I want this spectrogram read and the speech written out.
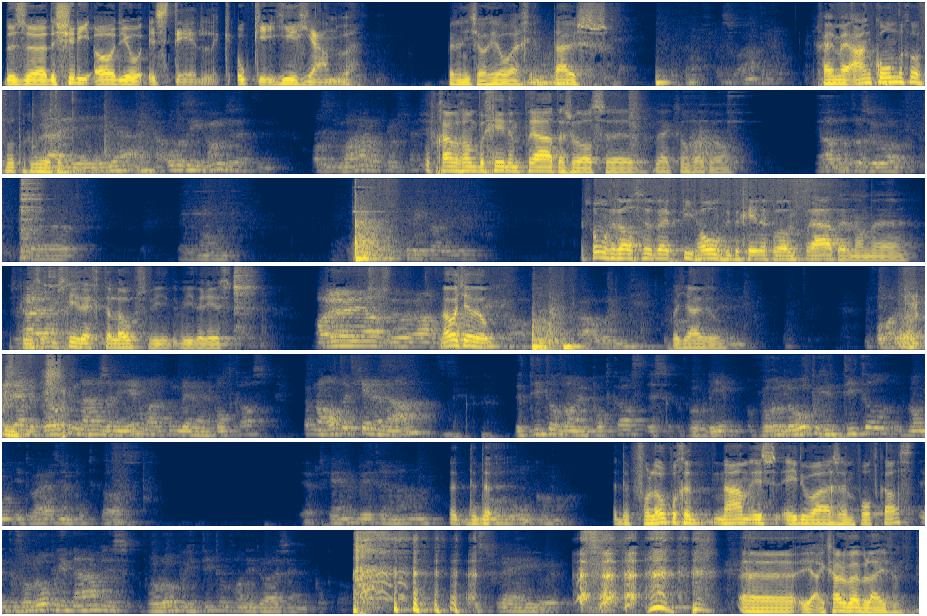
Dus de shitty audio is tijdelijk. Oké, hier gaan we. Ik ben er niet zo heel erg in thuis. Ga je mij aankondigen of wat er gebeurt er? Ja, ja, ja, ik ga alles in gang zetten. Als een ware professional. Of gaan we gewoon beginnen praten zoals uh, werkt soms ook wel? Ja, dat was zo wat. Sommigen zoals uh, bij Piet Holmes die beginnen gewoon te praten en dan uh, misschien, ja, ja. misschien zeg je terloops wie, wie er is. Oh ja, ja, zo ja. Nou, wat jij wil. Wat jij wil. Voilà, we zijn vertrokken, dames en heren, welkom bij mijn podcast. Ik heb nog altijd geen naam. De titel van mijn podcast is Voorlopige titel van Edouard zijn podcast. Heb jij een betere naam? De, de, de, de voorlopige naam is Edouard zijn podcast? De voorlopige naam is voorlopige titel van Edouard zijn podcast. Dat is vrij ingewikkeld. Uh, ja, ik zou erbij blijven.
